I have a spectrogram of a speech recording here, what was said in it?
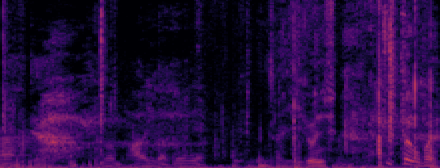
아, 그럼 바위가 그러게. 자, 이건 쭉 빼고 봐.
